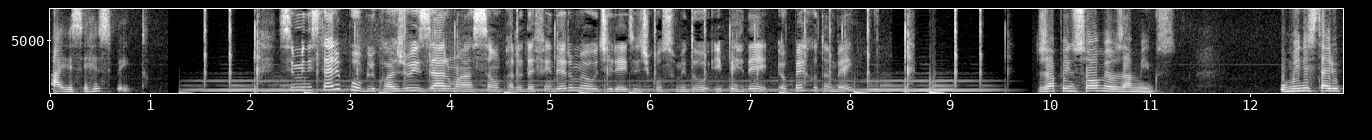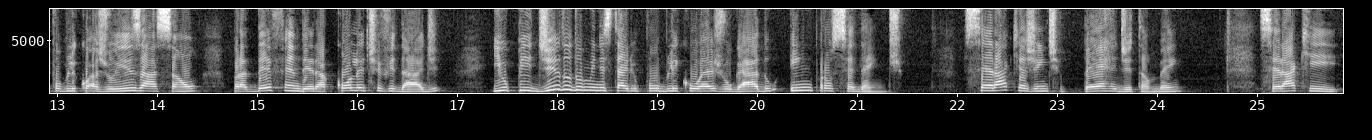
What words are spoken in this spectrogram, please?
a esse respeito. Se o Ministério Público ajuizar uma ação para defender o meu direito de consumidor e perder, eu perco também? Já pensou, meus amigos? O Ministério Público ajuiza a ação para defender a coletividade e o pedido do Ministério Público é julgado improcedente. Será que a gente perde também? Será que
